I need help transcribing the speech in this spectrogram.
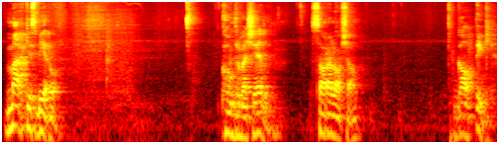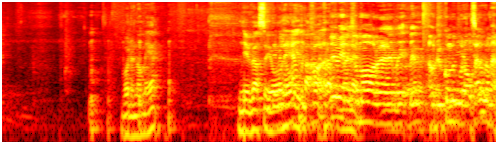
Marcus Bero. Kontroversiell. Sara Larsson. Gapig. Var det något mer? Nu alltså Det jag är väl har en kvar. Vem är det som nu. har... eh, Har du kommit på dem själv de här?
